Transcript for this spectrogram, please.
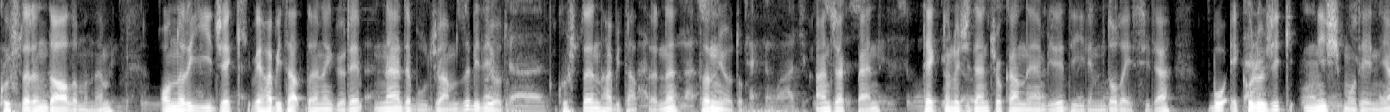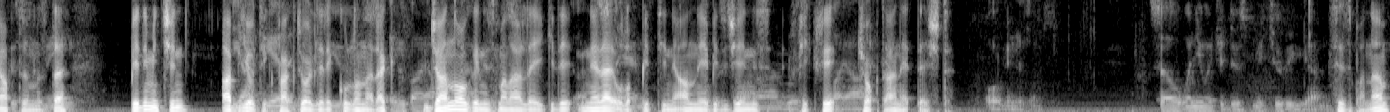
Kuşların dağılımını, onları yiyecek ve habitatlarına göre nerede bulacağımızı biliyordum. Kuşların habitatlarını tanıyordum. Ancak ben teknolojiden çok anlayan biri değilim. Dolayısıyla bu ekolojik niş modelini yaptığımızda benim için abiyotik faktörleri kullanarak canlı organizmalarla ilgili neler olup bittiğini anlayabileceğiniz fikri çok daha netleşti. Siz bana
